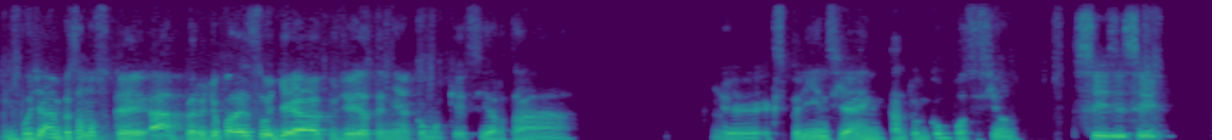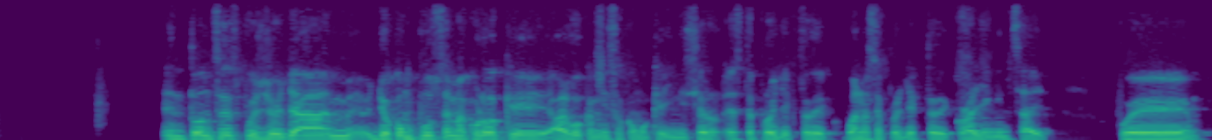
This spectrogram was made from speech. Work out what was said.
Y pues ya empezamos que, ah, pero yo para eso ya, pues yo ya tenía como que cierta eh, experiencia en tanto en composición. Sí, sí, sí. Entonces, pues yo ya, me- yo compuse, me acuerdo que algo que me hizo como que iniciar este proyecto de, bueno, ese proyecto de Crying Inside fue,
